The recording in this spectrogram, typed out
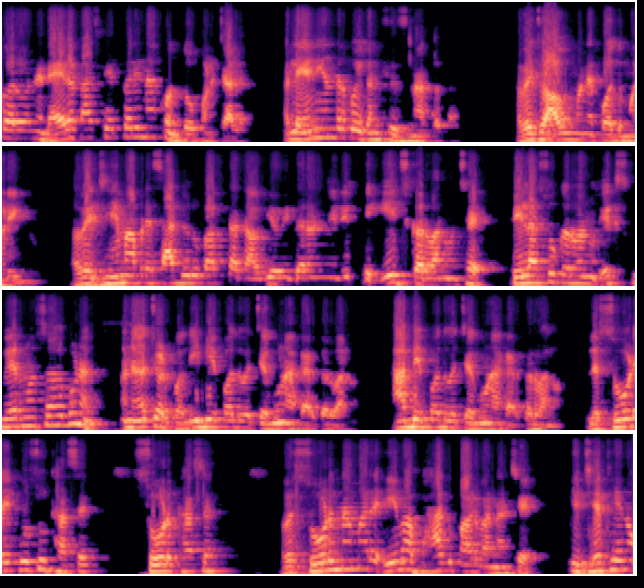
કરો અને ડાયરેક્ટ આ સ્ટેપ કરી નાખો ને તો પણ ચાલે. એટલે એની અંદર કોઈ કન્ફ્યુઝ ના થતા. હવે જો આવું મને પદ મળી ગયું. હવે જેમ આપણે સાદુ રૂપ આપતા હતા અવયવીકરણની રીતે, એ જ કરવાનું છે. પેલા શું કરવાનું? એક સ્ક્વેર નો સહગુણક અને અચળ પદ. એ બે પદ વચ્ચે ગુણાકાર કરવાનો. આ બે પદ વચ્ચે ગુણાકાર કરવાનો. એટલે સોળ એકુ શું થશે? સોળ થશે. હવે સોળ ના મારે એવા ભાગ પાડવાના છે. કે જેથી એનો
